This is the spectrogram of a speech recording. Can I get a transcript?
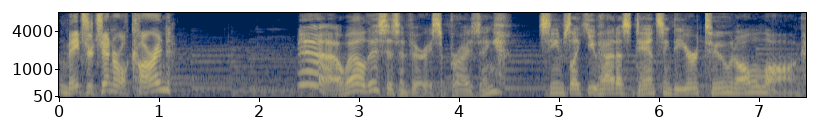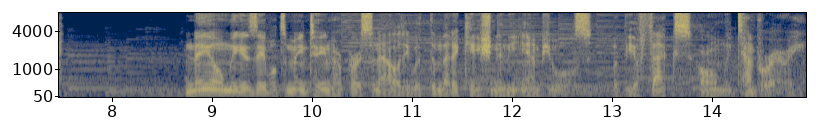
Major General Karen? Yeah, well, this isn't very surprising. Seems like you had us dancing to your tune all along. Naomi is able to maintain her personality with the medication in the ampules, but the effects are only temporary.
